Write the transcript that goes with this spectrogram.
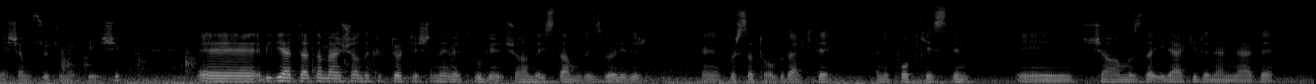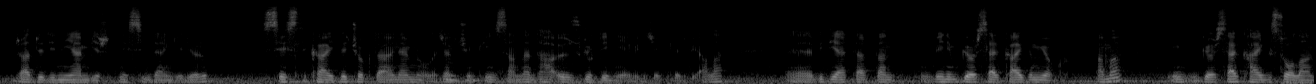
yaşamı sürdürmek değişik. Ee, bir diğer taraftan ben şu anda 44 yaşındayım. Evet bugün şu anda İstanbul'dayız. Böyle bir e, fırsat oldu. Belki de hani podcast'in e, çağımızda ileriki dönemlerde radyo dinleyen bir nesilden geliyorum. sesli kaydı çok daha önemli olacak. Çünkü insanlar daha özgür dinleyebilecekleri bir alan. Ee, bir diğer taraftan hani benim görsel kaygım yok ama görsel kaygısı olan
